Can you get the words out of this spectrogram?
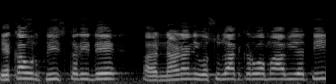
એકાઉન્ટ ફ્રીઝ કરીને નાણાંની વસૂલાત કરવામાં આવી હતી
